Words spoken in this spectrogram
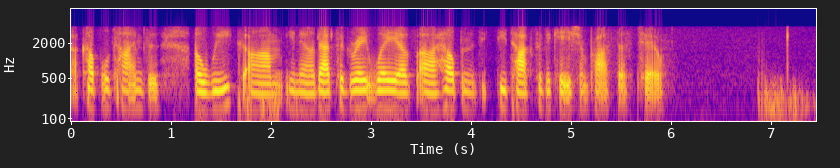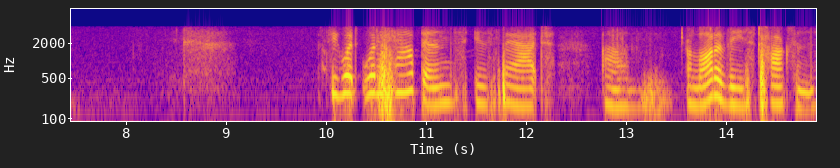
a couple times a, a week, um, you know, that's a great way of uh, helping the de- detoxification process too. See, what what happens is that um, a lot of these toxins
